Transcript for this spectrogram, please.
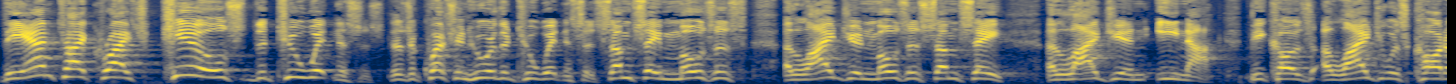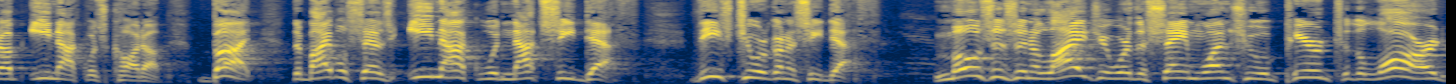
The Antichrist kills the two witnesses. There's a question who are the two witnesses? Some say Moses, Elijah and Moses. Some say Elijah and Enoch because Elijah was caught up, Enoch was caught up. But the Bible says Enoch would not see death. These two are going to see death. Moses and Elijah were the same ones who appeared to the Lord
